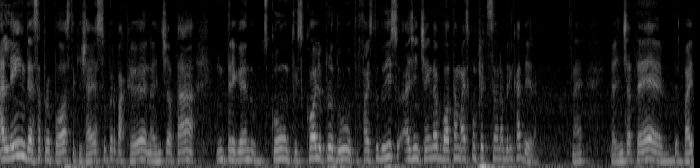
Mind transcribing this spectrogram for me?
além dessa proposta que já é super bacana, a gente já está entregando desconto, escolhe o produto, faz tudo isso, a gente ainda bota mais competição na brincadeira, né? A gente até vai,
